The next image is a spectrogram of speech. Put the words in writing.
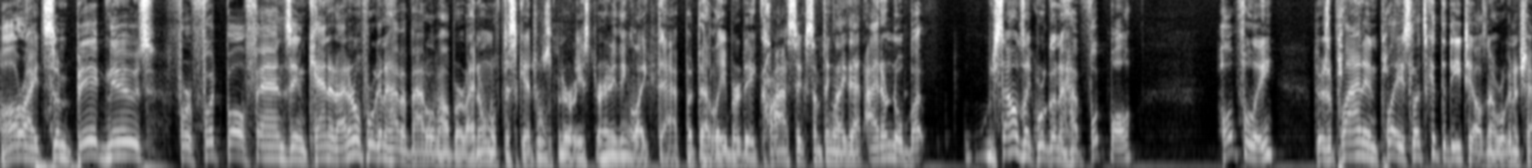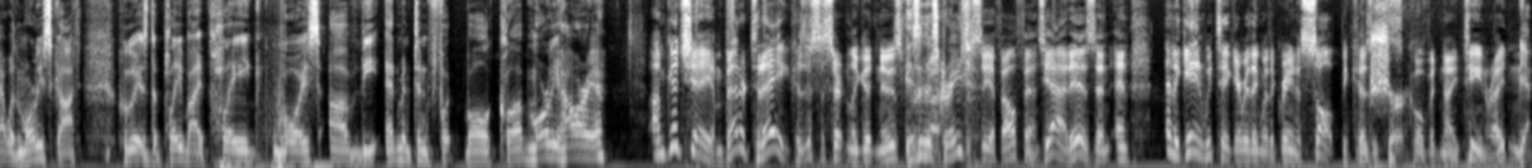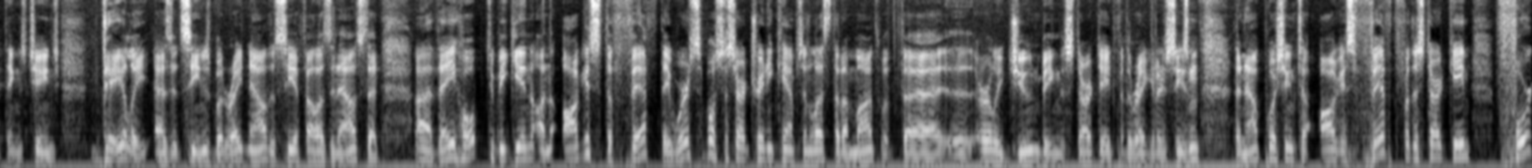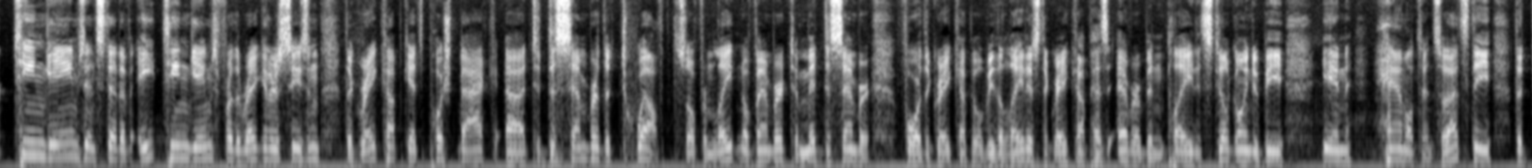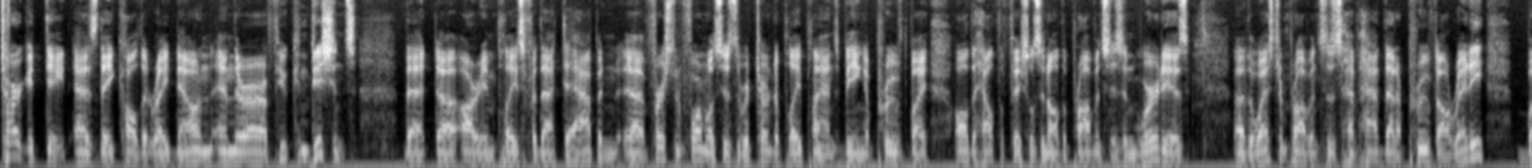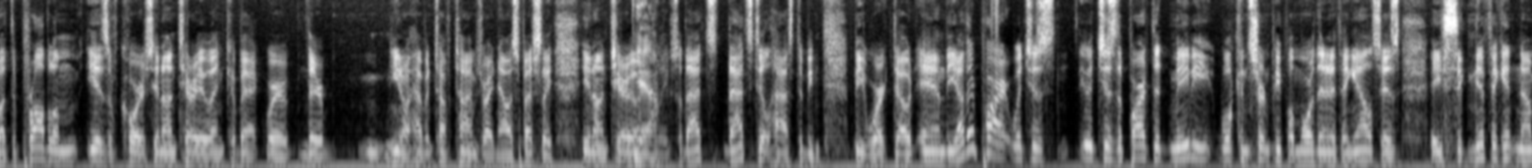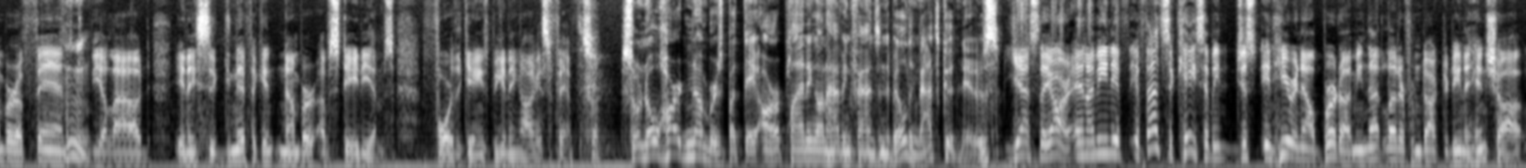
All right, some big news for football fans in Canada. I don't know if we're going to have a Battle of Alberta. I don't know if the schedule's been released or anything like that, but uh, Labor Day Classic, something like that. I don't know, but sounds like we're going to have football. Hopefully. There's a plan in place. Let's get the details now. We're going to chat with Morley Scott, who is the play by play voice of the Edmonton Football Club. Morley, how are you? I'm good, Shay. I'm better today because this is certainly good news. For, Isn't this uh, great? for CFL fans? Yeah, it is. And and and again, we take everything with a grain of salt because it's Sure. COVID nineteen, right? And Yeah. things change daily as it seems. But right now, the CFL has announced that uh, they hope to begin on August the fifth. They were supposed to start training camps in less than a month, with uh, early June being the start date for the regular season. They're now pushing to August fifth for the start game. Fourteen games instead of eighteen games for the regular season. The Grey Cup gets pushed back uh, to December the twelfth. So from late November to mid December for the Grey Cup, it will be the latest the Grey Cup has ever been played. It's still going to be in Hamilton. So that's the the target date, as they called it right now, and, and there are a few conditions that uh, are in place for that to happen. Uh, first and foremost is the return to play plans being approved by all the health officials in all the provinces. And word is uh, the western provinces have had that approved already, but the problem is, of course, in Ontario and Quebec, where they're you know having tough times right now, especially in Ontario. Yeah. I believe. So that's that still has to be be worked out. And the other part, which is which is the part that maybe will concern people more than anything else, is a significant number of fans to hmm. be allowed in a significant number of stadiums for the games beginning August fifth. So So, no hard numbers, but they are planning on having fans in the building. That's good news. Yes, they are. And I mean, if, if that's the case, I mean, just in here in Alberta, I mean, that letter from Dr. Deena Hinshaw,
